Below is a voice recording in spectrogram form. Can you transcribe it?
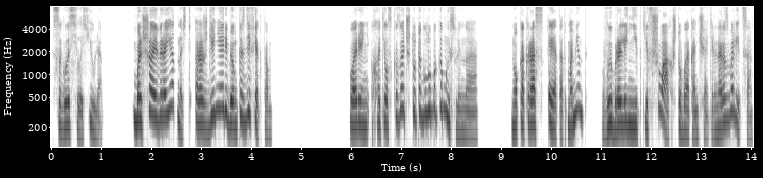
согласилась Юля. Большая вероятность рождения ребенка с дефектом. Парень хотел сказать что-то глубокомысленное, но как раз этот момент выбрали нитки в швах, чтобы окончательно развалиться.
